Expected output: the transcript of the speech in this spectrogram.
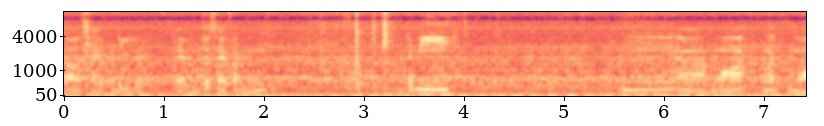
ก็ใส่พอดีเลย แต่ผมจะใส่ฝั่งนู้นจะมี มีหัว หัว หัว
